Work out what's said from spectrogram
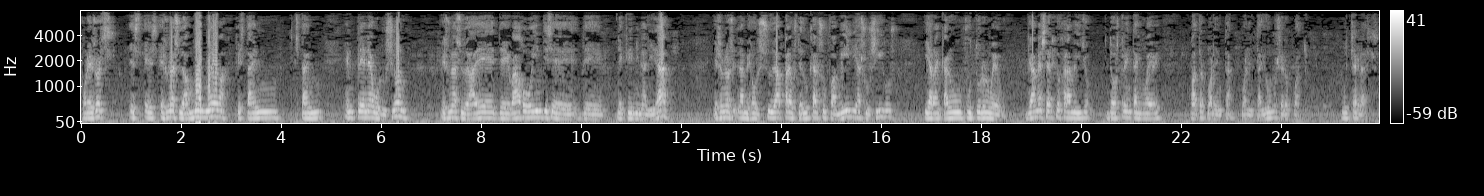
Por eso es, es, una ciudad muy nueva que está en, está en, plena evolución. Es una ciudad de, bajo índice de, criminalidad. Eso no es la mejor ciudad para usted educar su familia, sus hijos y arrancar un futuro nuevo. Llame a Sergio Jaramillo 239 440 4104. Muchas gracias.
